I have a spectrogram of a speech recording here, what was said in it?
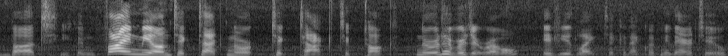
but you can find me on TikTok, nor- TikTok, TikTok, Neurodivergent Rebel, if you'd like to connect with me there too.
